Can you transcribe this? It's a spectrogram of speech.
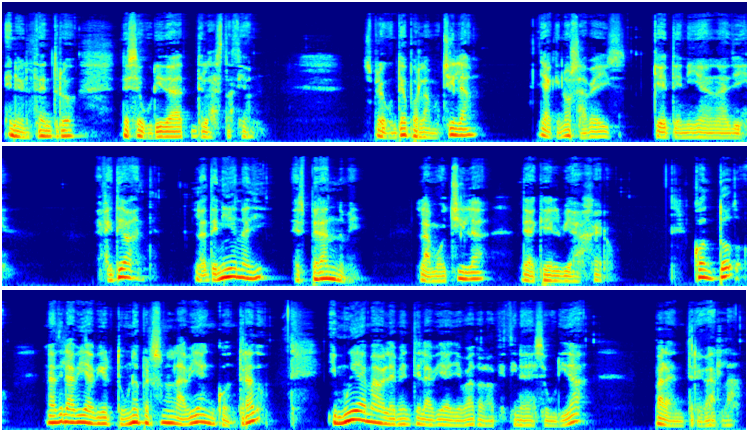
en el centro de seguridad de la estación. Os pregunté por la mochila, ya que no sabéis qué tenían allí. Efectivamente, la tenían allí, esperándome, la mochila de aquel viajero. Con todo, nadie la había abierto, una persona la había encontrado y muy amablemente la había llevado a la oficina de seguridad para entregarla.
